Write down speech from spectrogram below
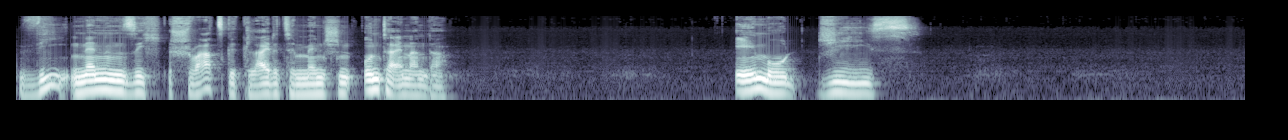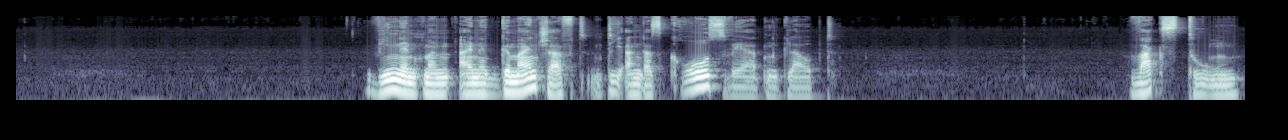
Wie nennen sich schwarz gekleidete Menschen untereinander? Emojis. Wie nennt man eine Gemeinschaft, die an das Großwerden glaubt? Wachstum.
